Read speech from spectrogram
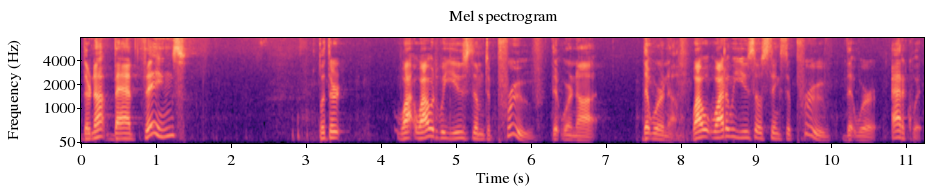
they're not bad things. But they're why, why would we use them to prove that we're not, that we're enough? Why, why do we use those things to prove that we're adequate?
